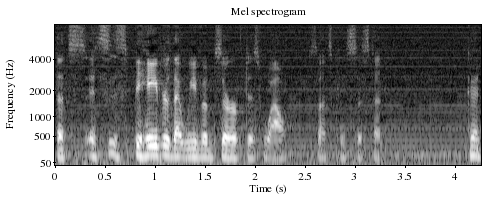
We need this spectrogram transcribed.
that's it's, it's behavior that we've observed as well. So that's consistent. Good.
